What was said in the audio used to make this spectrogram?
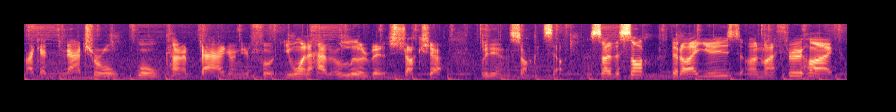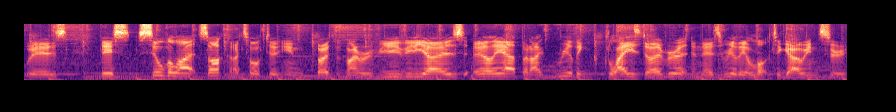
like a natural wool kind of bag on your foot. You want to have a little bit of structure within the sock itself. So the sock that I used on my through hike was this Silverlight sock. I talked in both of my review videos earlier, but I really glazed over it and there's really a lot to go into.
